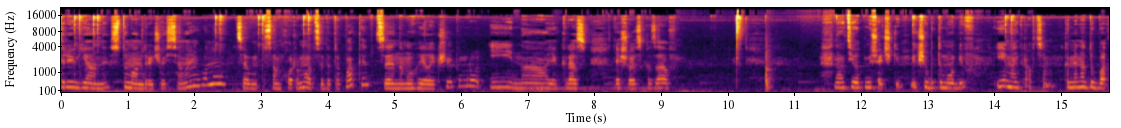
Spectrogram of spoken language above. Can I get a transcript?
дерев'яне з до речі, ось саме воно. Це сам хормод, це датапаки, це на могили, якщо я помру, і на якраз те, що я сказав. На оці от мішечки, якщо бути мобів. І Майнкрафт сам. Кам'яна дуба.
